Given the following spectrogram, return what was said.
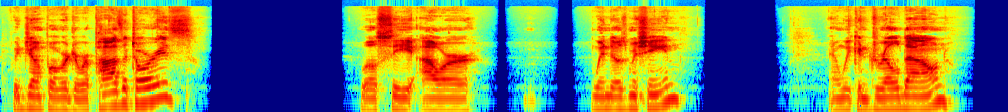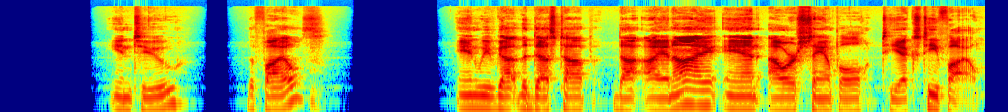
If we jump over to repositories, we'll see our Windows machine and we can drill down into the files and we've got the desktop.ini and our sample txt file.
